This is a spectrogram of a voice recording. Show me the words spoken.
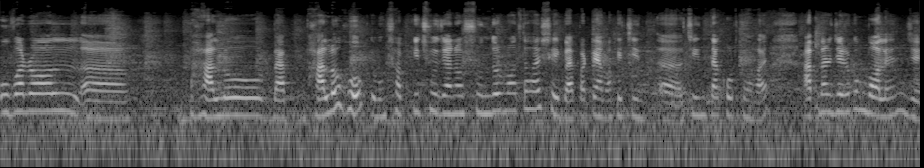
ওভারঅল ভালো ভালো হোক এবং সব কিছু যেন সুন্দর মতো হয়, সেই ব্যাপারটা আমাকে চিন- চিন্তা করতে হয়। আপনারা যেরকম বলেন যে,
